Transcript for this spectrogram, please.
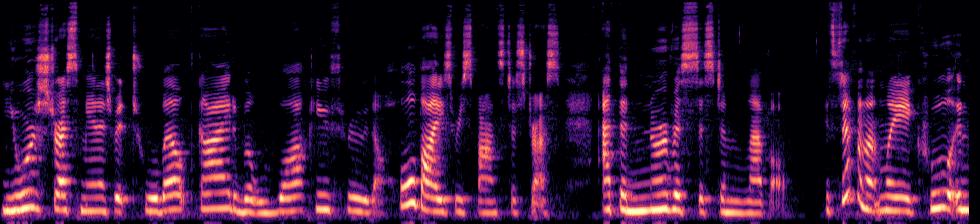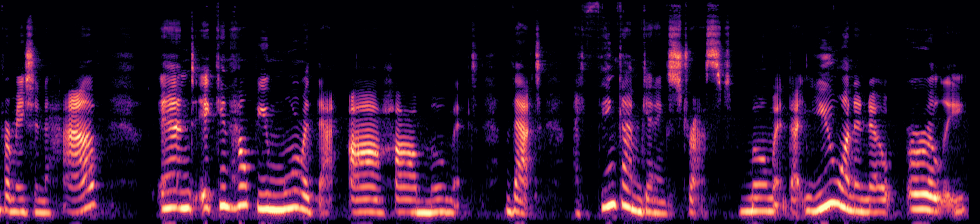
your stress management tool belt guide will walk you through the whole body's response to stress at the nervous system level. It's definitely cool information to have, and it can help you more with that aha moment, that I think I'm getting stressed moment that you want to know early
